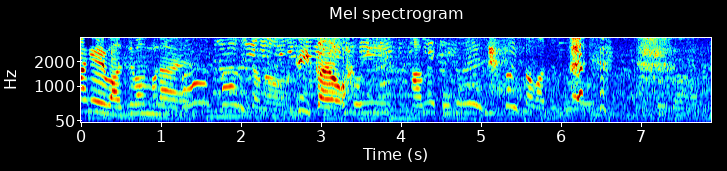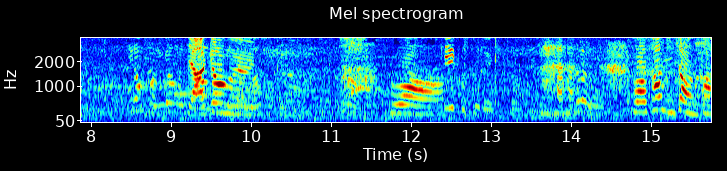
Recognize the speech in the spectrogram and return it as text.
상해 마지막 날. 처음이잖아. 그니까요. 저희 밤에 계속 서 있어가지고 진짜 이런 광경은 야경을. 지금. 우와. 캐리커처도 있고. 와, 사람 진짜 많다.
